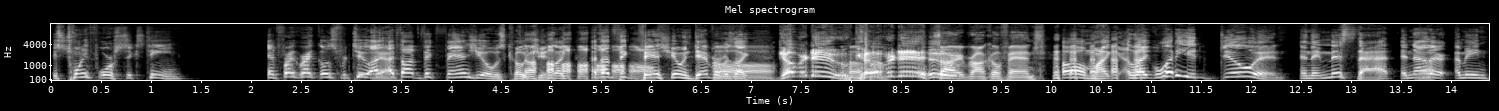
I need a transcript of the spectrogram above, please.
It's 24-16. and Frank Reich goes for two. I, Yeah. I thought Vic Fangio was coaching. Like I thought Vic Fangio in Denver was Oh. like, "Go Purdue, go Purdue." Sorry, Bronco fans. oh my god like what are you doing and they missed that and now Yeah. they're i mean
